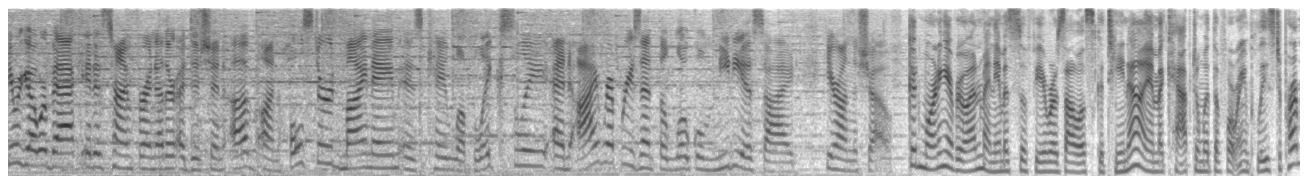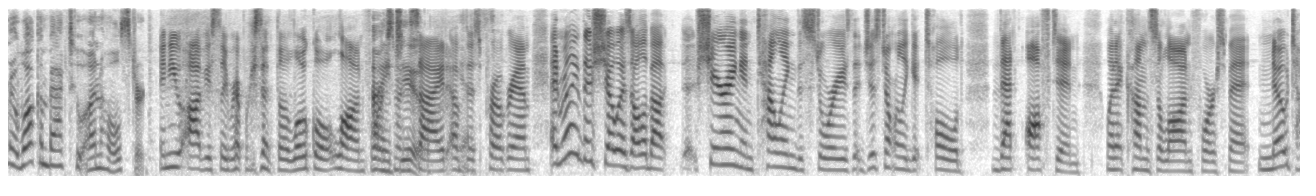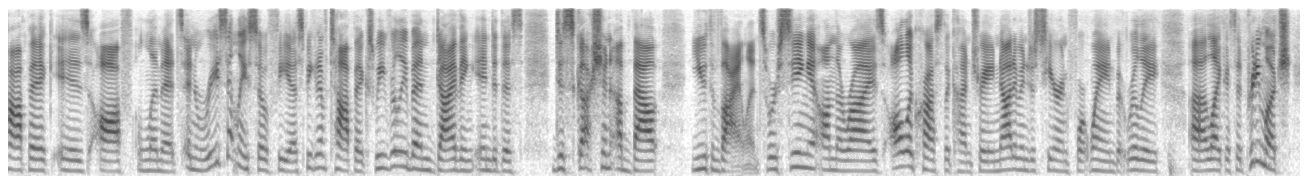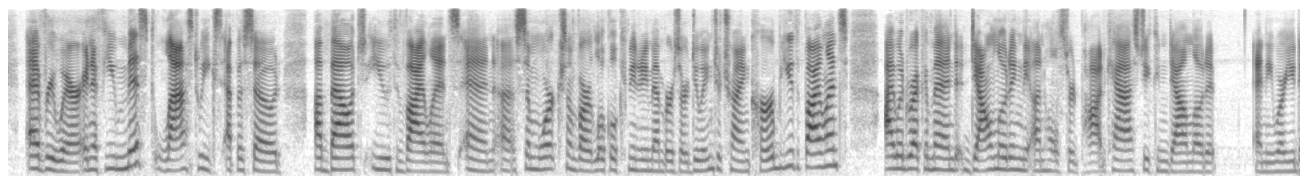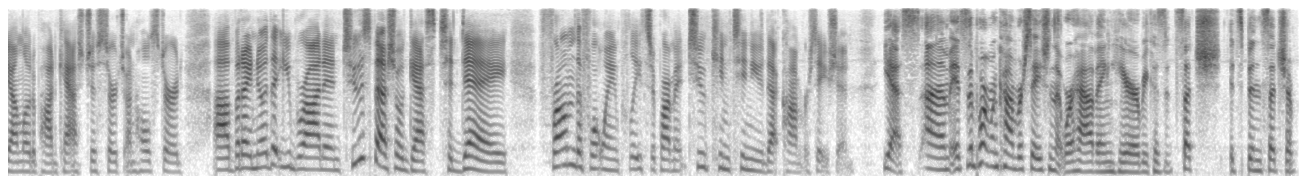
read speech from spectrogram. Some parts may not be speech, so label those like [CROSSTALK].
Here we go. We're back. It is time for another edition of Unholstered. My name is Kayla Blakeslee, and I represent the local media side here on the show. Good morning, everyone. My name is Sophia Rosales-Scatena. I am a captain with the Fort Wayne Police Department. Welcome back to Unholstered. And you obviously represent the local law enforcement side of yes. this program. And really, this show is all about sharing and telling the stories that just don't really get told that often when it comes to law enforcement. No topic is off limits. And recently, Sophia, speaking of topics, we've really been diving into this discussion about youth violence. We're seeing it on the rise all across the country, not even just here in Fort Wayne, but really, uh, like I said, pretty much everywhere. And if you missed last week's episode about youth violence and uh, some work some of our local community members are doing to try and curb youth violence, I would recommend downloading the Unholstered podcast. You can download it anywhere you download a podcast, just search Unholstered. Uh, but I know that you brought in two special guests today from the Fort Wayne Police Department to continue that conversation. Yes, um, it's an important conversation that we're having here because it's such it's been such a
